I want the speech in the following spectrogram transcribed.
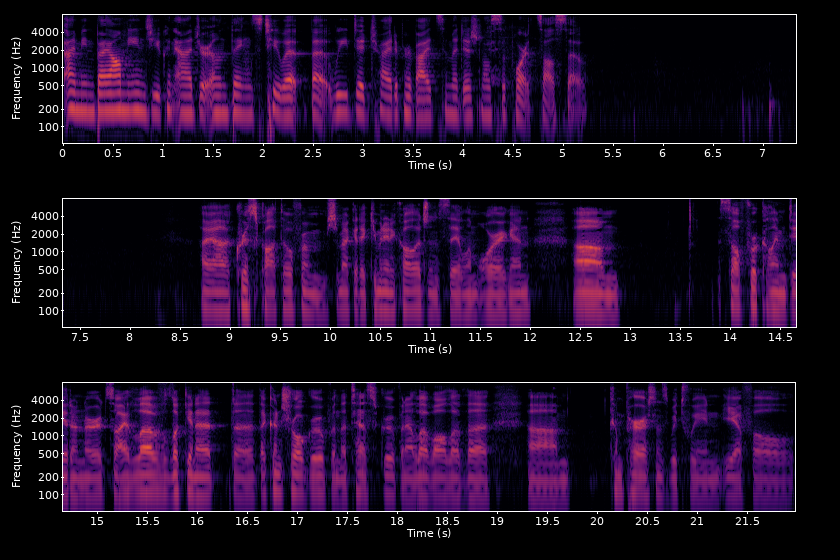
I mean, by all means, you can add your own things to it, but we did try to provide some additional supports also. Hi, uh, Chris Cotto from Chemeketa Community College in Salem, Oregon. Um, self-proclaimed data nerd, so I love looking at the, the control group and the test group, and I love all of the um, comparisons between EFL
